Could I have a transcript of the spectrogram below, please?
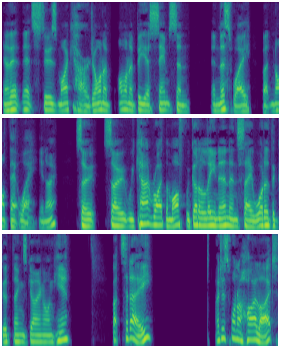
You know, that that stirs my courage. I want to I want to be a Samson in this way, but not that way. You know, so, so we can't write them off. We've got to lean in and say, what are the good things going on here? But today, I just want to highlight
